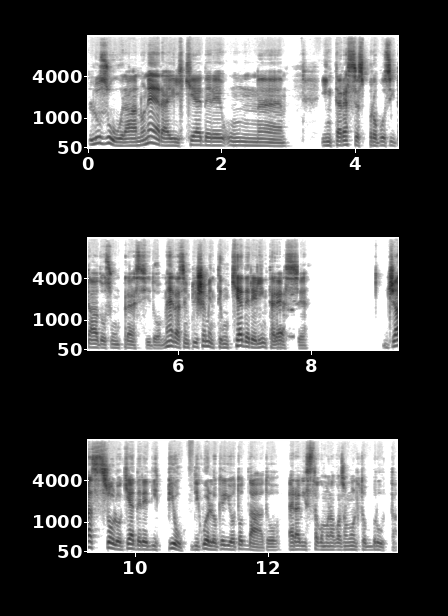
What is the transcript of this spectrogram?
l'usura non era il chiedere un eh, interesse spropositato su un prestito, ma era semplicemente un chiedere l'interesse. Già solo chiedere di più di quello che io ti ho dato era vista come una cosa molto brutta.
